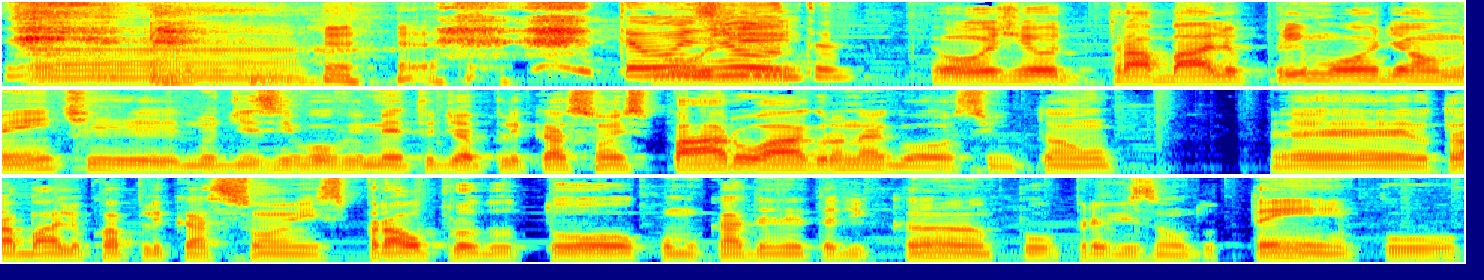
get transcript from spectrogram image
Ah, Tamo Hoje- junto. Hoje eu trabalho primordialmente no desenvolvimento de aplicações para o agronegócio. Então, é, eu trabalho com aplicações para o produtor, como caderneta de campo, previsão do tempo,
